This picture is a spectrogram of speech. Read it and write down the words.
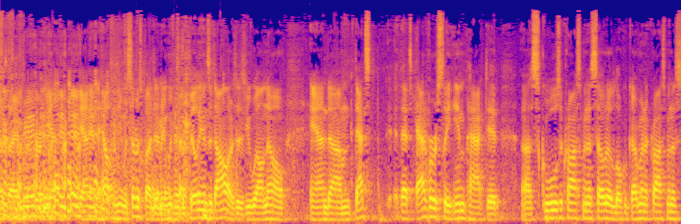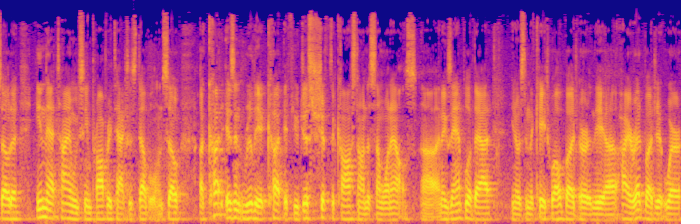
as I remember. yeah, yeah, in the Health and Human Service budget. I mean, we've cut billions of dollars, as you well know, and um, that's, that's adversely impacted uh, schools across Minnesota, local government across Minnesota. In that time, we've seen property taxes double. And so a cut isn't really a cut if you just shift the cost onto someone else. Uh, an example of that, you know, is in the K-12 budget, or in the uh, higher ed budget, where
